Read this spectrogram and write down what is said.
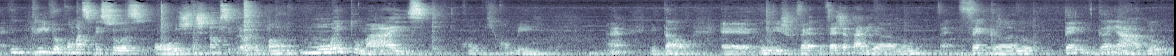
É incrível como as pessoas hoje estão se preocupando muito mais com o que comer. Né? Então, é, o nicho vegetariano, né, vegano, tem ganhado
